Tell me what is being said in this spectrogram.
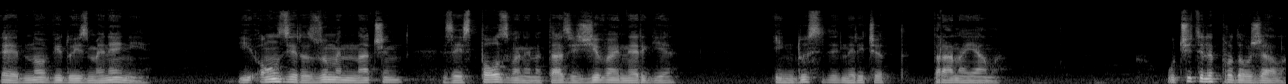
е едно видоизменение и онзи разумен начин за използване на тази жива енергия индусите наричат прана яма. Учителя продължава.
